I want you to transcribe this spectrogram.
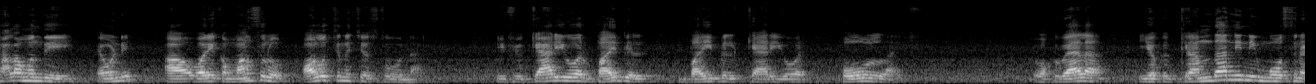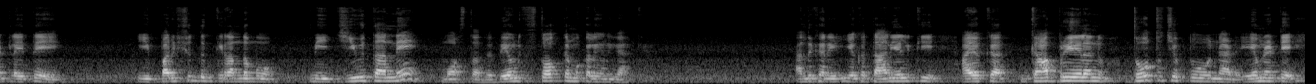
చాలామంది ఏమండి వారి యొక్క మనసులో ఆలోచన చేస్తూ ఉన్నారు. If you carry your Bible Bible carry your whole life ఒకవేళ ఈ యొక్క గ్రంథాన్ని నీవు మోసినట్లయితే ఈ పరిశుద్ధ గ్రంథము నీ జీవితాన్నే మోస్తుంది. దేవునికి స్తోత్రము కలిగిన గాక అందుకని ఈ యొక్క దానియల్కి ఆ యొక్క గాబ్రియేలను దూత చెప్తూ ఉన్నాడు. ఏమనంటే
